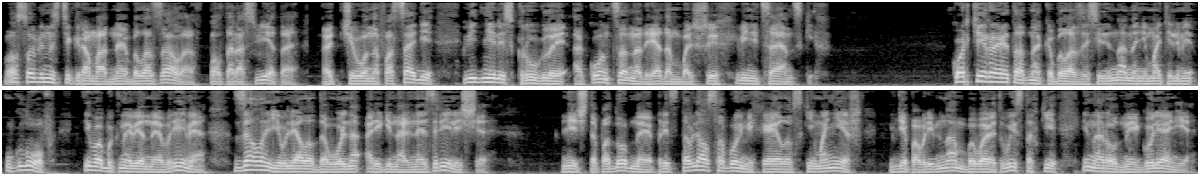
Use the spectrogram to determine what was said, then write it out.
В особенности громадная была зала в полтора света, отчего на фасаде виднелись круглые оконца над рядом больших венецианских. Квартира эта, однако, была заселена нанимателями углов, и в обыкновенное время зала являла довольно оригинальное зрелище. Нечто подобное представлял собой Михайловский манеж, где по временам бывают выставки и народные гуляния.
